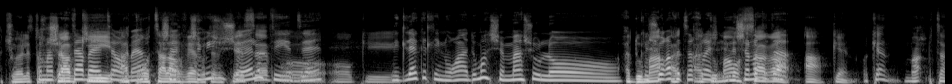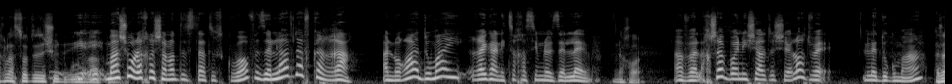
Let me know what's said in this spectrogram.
את שואלת עכשיו כי את רוצה להרוויח יותר כשמישהו כסף, שואל אותי את זה, או כי... נדלקת לי נורה אדומה שמשהו לא אדומה, קשור וצריך אדומה לשנות את. ה... אה, כן, כן, מה, צריך לעשות איזושהי תגובה. פה. משהו הולך לשנות את הסטטוס קוו, וזה לאו דווקא רע. הנורה האדומה היא, רגע, אני צריך לשים לזה לב. נכון. אבל עכשיו בואי נשאל את השאלות, ולדוגמה, אז,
